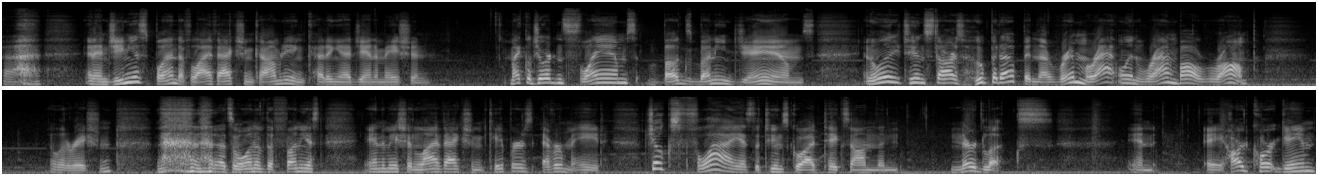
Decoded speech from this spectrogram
Uh, an ingenious blend of live action comedy and cutting edge animation. Michael Jordan slams, Bugs Bunny jams, and the Looney Tunes stars hoop it up in the rim rattling roundball romp alliteration. That's one of the funniest animation live action capers ever made. Jokes fly as the Toon Squad takes on the Nerdlucks in a hardcore game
